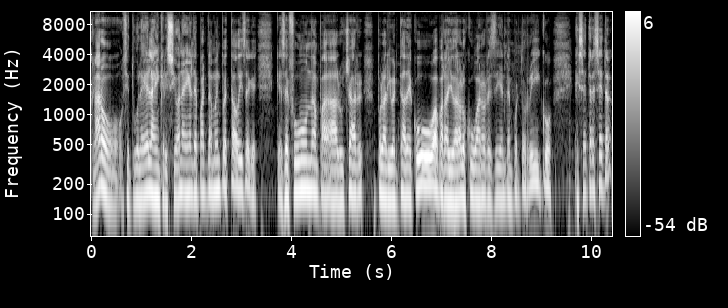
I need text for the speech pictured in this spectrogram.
Claro, si tú lees las inscripciones en el Departamento de Estado, dice que, que se fundan para luchar por la libertad de Cuba, para ayudar a los cubanos residentes en Puerto Rico, etcétera, etcétera.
